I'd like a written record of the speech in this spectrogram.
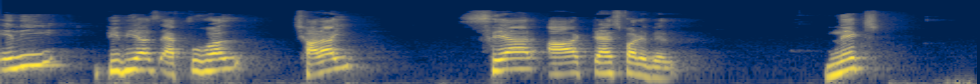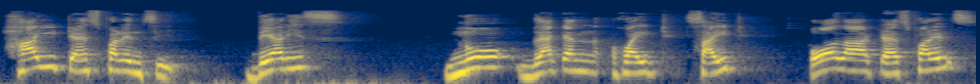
any previous approval ছাড়াই share are transferable. Next, high transparency. There is no black and white side. All are transparent.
